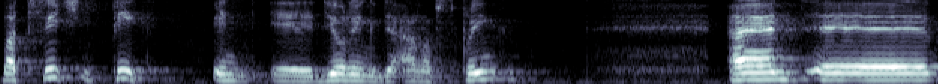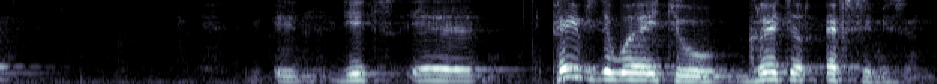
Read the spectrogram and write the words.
but reached its peak in, uh, during the Arab Spring. And uh, it uh, paves the way to greater extremism.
